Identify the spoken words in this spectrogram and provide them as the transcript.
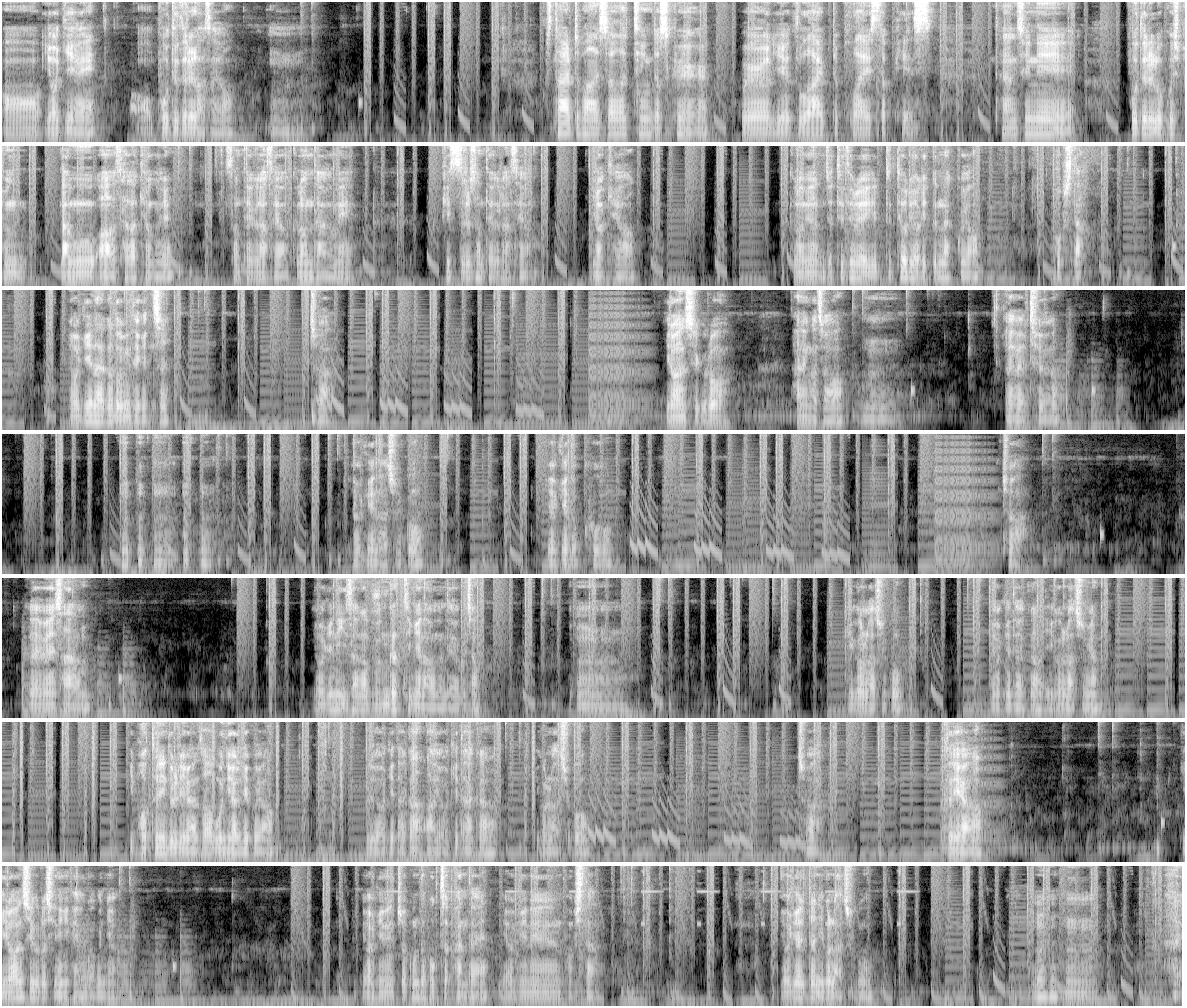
어, 여기에 어, 보드들을 놔서요. 음. Start by selecting the square where you'd like to place the piece. 당신이 보드를 놓고 싶은 나무, 아, 사각형을 선택을 하세요. 그런 다음에 피스를 선택을 하세요. 이렇게요. 그러면 이제 튜토리얼이, 튜토리얼이 끝났고요. 봅시다. 여기에다가 놓으면 되겠지? 좋아. 이런 식으로 하는 거죠. 음, 레벨 2. 음, 음, 음, 음, 음. 여기에 놔주고 여기에 놓고 좋아 레벨 3 여기는 이상한 문 같은 게 나오는데요 그죠? 음 이걸 놔주고 여기다가 이걸 놔주면 이 버튼이 눌리면서 문이 열리고요. 그리고 여기다가 아 여기다가 이걸 놔주고 좋아 클리어 이런 식으로 진행이 되는 거군요. 여기는 조금 더 복잡한데 여기는 봅시다. 여기 일단 이걸 놔주고.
